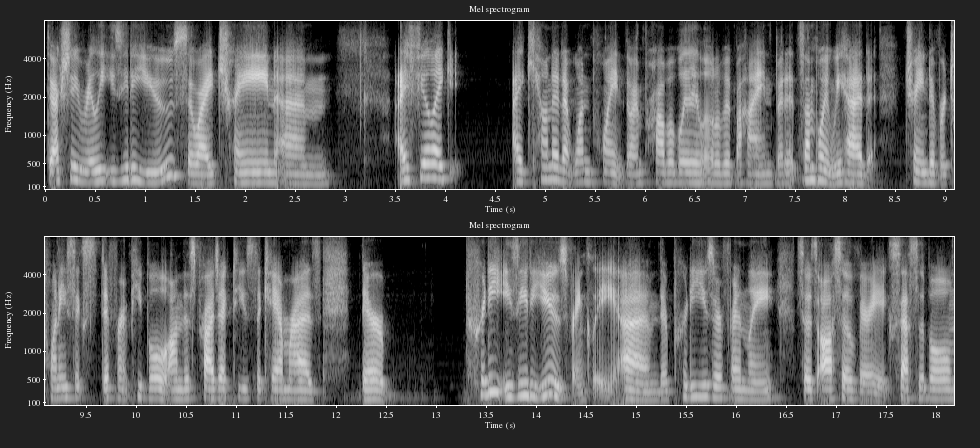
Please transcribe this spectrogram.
They're actually really easy to use so i train um, i feel like i counted at one point though i'm probably a little bit behind but at some point we had trained over 26 different people on this project to use the cameras. They're pretty easy to use frankly um, they're pretty user friendly so it's also very accessible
